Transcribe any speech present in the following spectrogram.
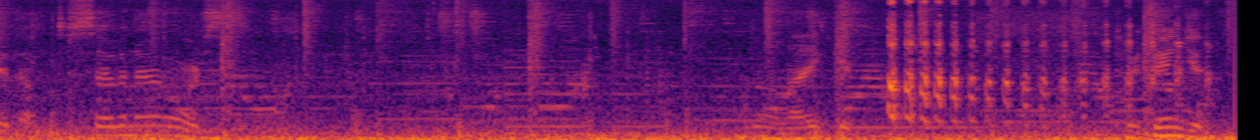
it up to seven hours. I don't like it. We change it.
